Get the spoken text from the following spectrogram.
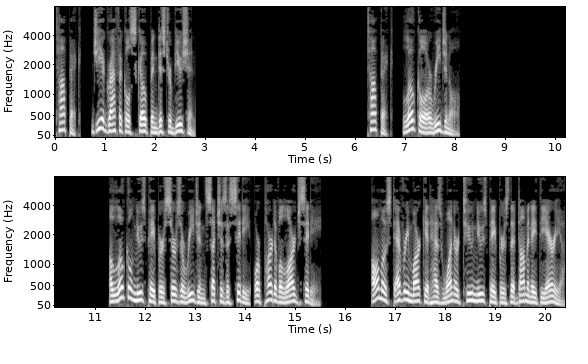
Topic: Geographical scope and distribution. Topic: Local or regional. A local newspaper serves a region such as a city, or part of a large city. Almost every market has one or two newspapers that dominate the area.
